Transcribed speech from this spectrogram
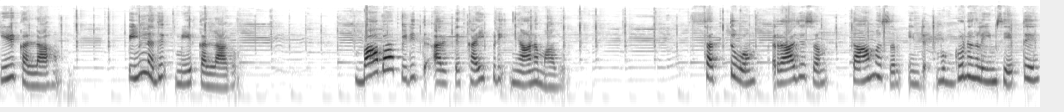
கீழ்கல்லாகும் பின்னது மேற்கல்லாகும். பாபா பிடித்து அரைத்த கைப்பிடி ஞானமாகும். சத்துவம் ராஜசம் தாமசம் என்ற முக்குணங்களையும் சேர்த்து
